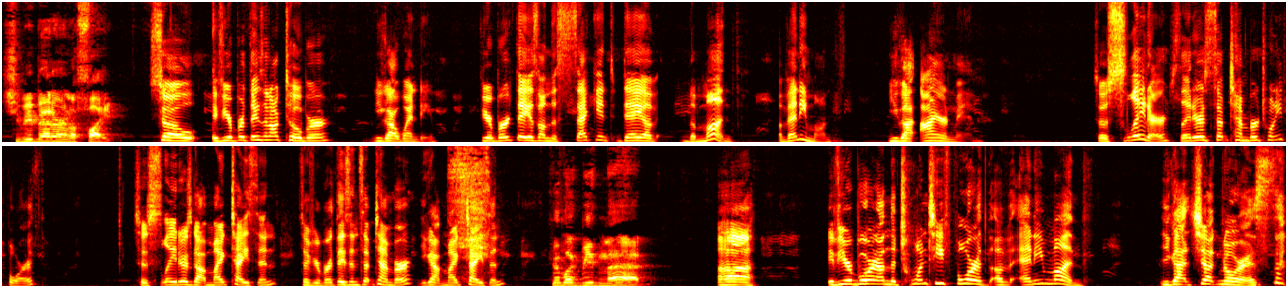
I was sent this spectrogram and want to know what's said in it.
She'd be better in a fight. So if your birthday's in October, you got Wendy. If your birthday is on the second day of the month, of any month, you got Iron Man. So Slater, Slater is September 24th. So Slater's got Mike Tyson. So if your birthday's in September, you got Mike Tyson. Good luck beating that. Uh, if you're born on the 24th of any month, you got Chuck Norris.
